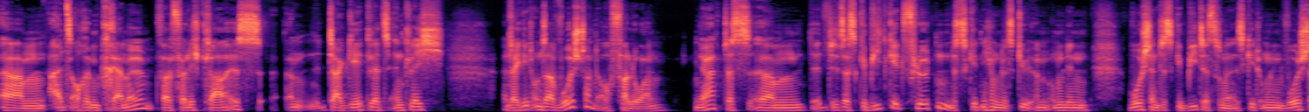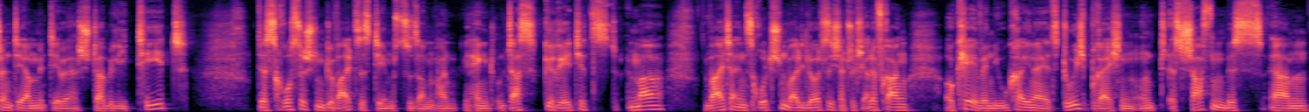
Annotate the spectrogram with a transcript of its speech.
ähm, als auch im Kreml, weil völlig klar ist, ähm, da geht letztendlich, da geht unser Wohlstand auch verloren. Ja, das, ähm, das Gebiet geht flöten. Es geht nicht um, das, um den Wohlstand des Gebietes, sondern es geht um den Wohlstand, der mit der Stabilität des russischen Gewaltsystems zusammenhängt. Und das gerät jetzt immer weiter ins Rutschen, weil die Leute sich natürlich alle fragen, okay, wenn die Ukrainer jetzt durchbrechen und es schaffen, bis, ähm,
